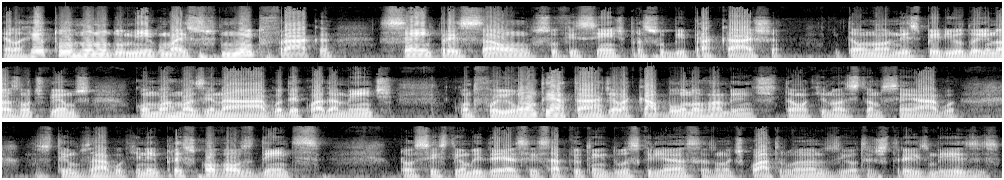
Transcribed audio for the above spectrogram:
Ela retornou no domingo, mas muito fraca, sem pressão suficiente para subir para a caixa. Então, nesse período aí, nós não tivemos como armazenar a água adequadamente. Quando foi ontem à tarde, ela acabou novamente. Então, aqui nós estamos sem água. Nós temos água aqui nem para escovar os dentes. Para vocês terem uma ideia, vocês sabem que eu tenho duas crianças, uma de quatro anos e outra de três meses,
